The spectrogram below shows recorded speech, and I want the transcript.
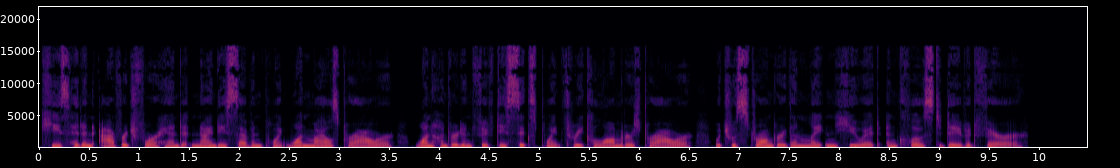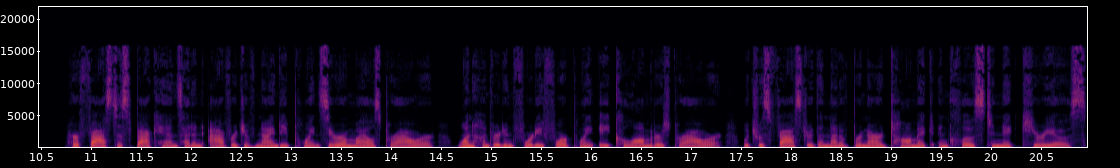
Keys hit an average forehand at 97.1 miles per hour, 156.3 km per hour, which was stronger than Lleyton Hewitt and close to David Ferrer. Her fastest backhands had an average of 90.0 miles per hour, 144.8 kilometers per hour, which was faster than that of Bernard Tomic and close to Nick Kyrgios,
